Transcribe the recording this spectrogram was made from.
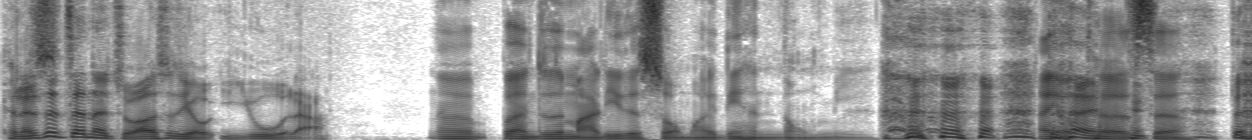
可能是真的，主要是有衣物啦。那不然就是玛丽的手毛一定很浓密，很有特色。对，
